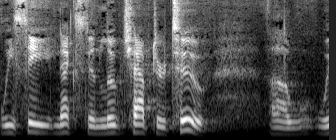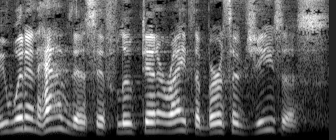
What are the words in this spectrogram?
We see next in Luke chapter 2. Uh, we wouldn't have this if Luke didn't write the birth of Jesus.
